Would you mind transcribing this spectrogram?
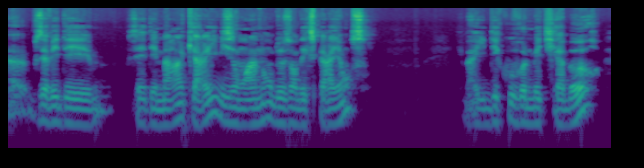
vous, avez des, vous avez des marins qui arrivent, ils ont un an, deux ans d'expérience, eh ben, ils découvrent le métier à bord, euh,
